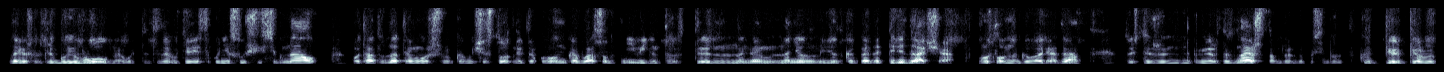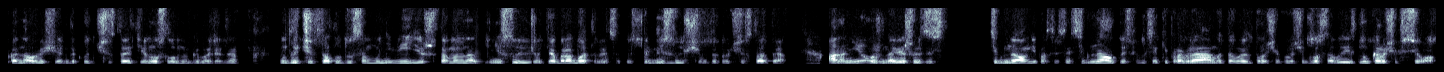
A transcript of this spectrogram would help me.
навешивать любые волны. Вот у тебя есть такой несущий сигнал, вот а туда ты можешь, как бы, частотный такой, он как бы особо не виден, то есть ты- на, нем, на нем идет какая-то передача, ну, условно говоря, да, то есть ты же, например, ты знаешь, что там, допустим, первый канал вещает на такой частоте, ну, условно говоря, да, ну, ты частоту ты саму не видишь, там она несущая у тебя обрабатывается, то есть поднесущая вот эта частота, а на нее уже навешивается сигнал, непосредственно сигнал, то есть всякие программы там и прочие, прочие голосовые, ну, короче, все.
